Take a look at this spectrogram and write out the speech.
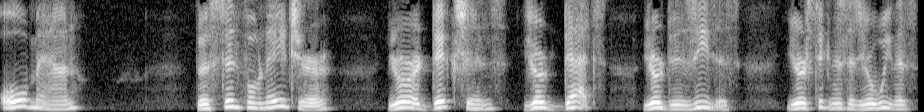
old man, the sinful nature, your addictions, your debts, your diseases, your sicknesses, your weakness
